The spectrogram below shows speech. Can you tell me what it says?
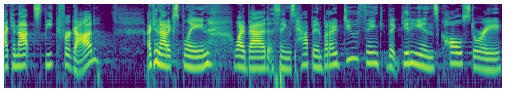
I cannot speak for God. I cannot explain why bad things happen, but I do think that Gideon's call story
